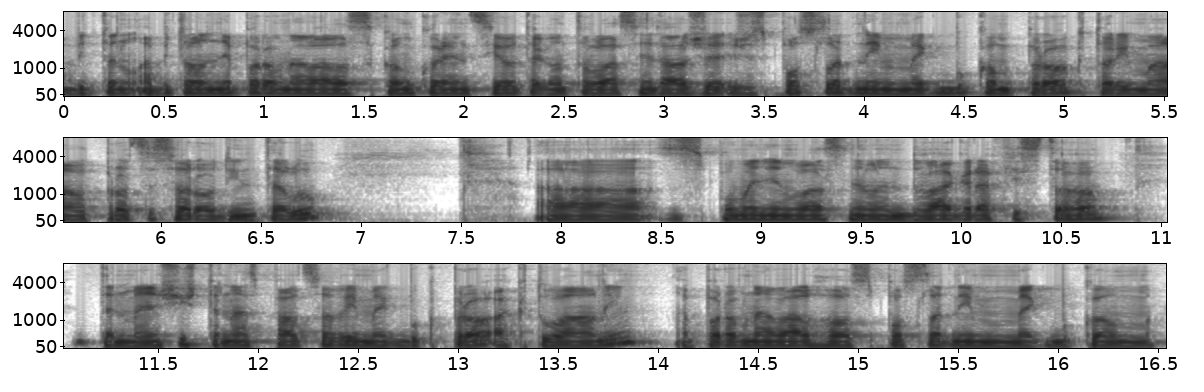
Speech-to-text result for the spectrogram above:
aby to, aby to len neporovnával s konkurenciou, tak on to vlastne dal, že, že s posledným MacBookom Pro, ktorý mal procesor od Intelu, a spomeniem vlastne len dva grafy z toho. Ten menší 14-palcový MacBook Pro aktuálny a porovnával ho s posledným MacBookom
